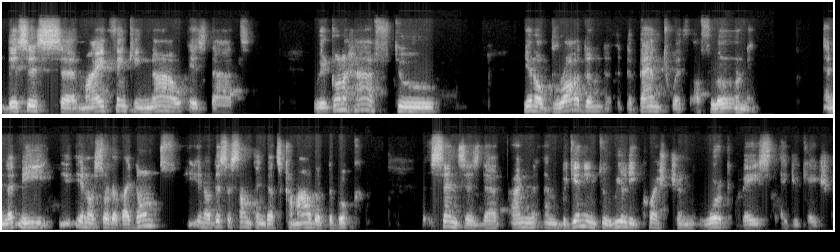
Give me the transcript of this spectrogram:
this is uh, my thinking now is that we're going to have to, you know, broaden the bandwidth of learning and let me, you know, sort of, I don't, you know, this is something that's come out of the book since is that I'm, I'm beginning to really question work-based education.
